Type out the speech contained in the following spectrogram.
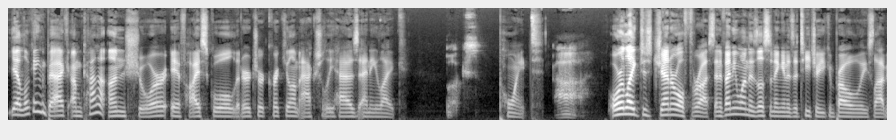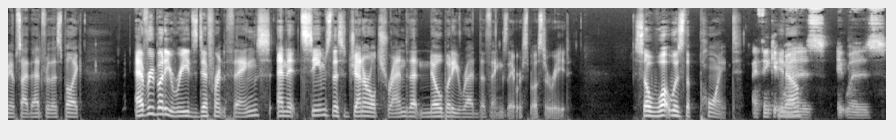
yeah. Looking back, I'm kind of unsure if high school literature curriculum actually has any like Books. point Ah, or like just general thrust. And if anyone is listening and is a teacher, you can probably slap me upside the head for this. But like, everybody reads different things, and it seems this general trend that nobody read the things they were supposed to read. So what was the point? I think it You know? was it was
